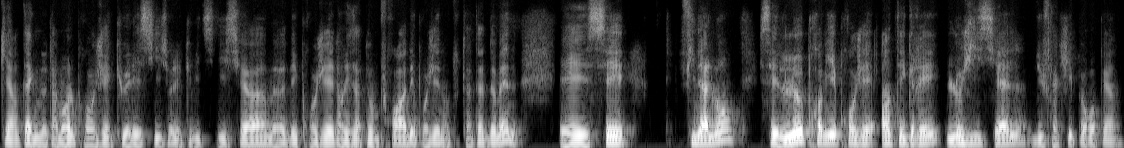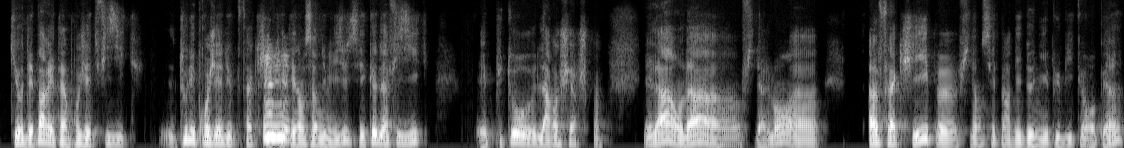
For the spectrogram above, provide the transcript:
qui intègre notamment le projet QLSI sur les qubits de silicium, euh, des projets dans les atomes froids, des projets dans tout un tas de domaines. Et c'est finalement, c'est le premier projet intégré logiciel du flagship européen, qui au départ était un projet de physique. Tous les projets du flagship qui mmh étaient lancés en 2018, c'est que de la physique et plutôt de la recherche. Quoi. Et là, on a finalement un, un flagship euh, financé par des deniers publics européens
